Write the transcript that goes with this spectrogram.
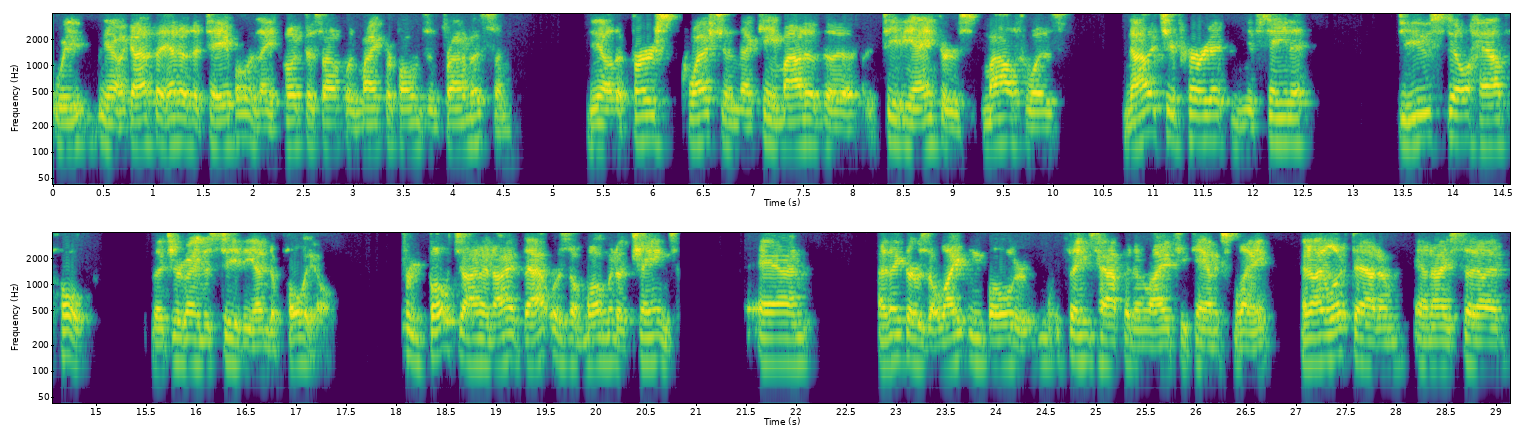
we, you know, got the head of the table and they hooked us up with microphones in front of us. And, you know, the first question that came out of the TV anchor's mouth was, now that you've heard it and you've seen it, do you still have hope that you're going to see the end of polio? For both John and I, that was a moment of change. And I think there was a lightning bolt or things happen in life you can't explain. And I looked at him and I said,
